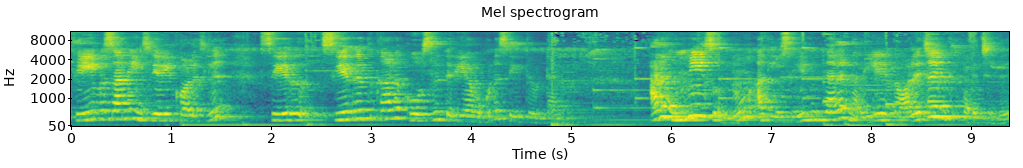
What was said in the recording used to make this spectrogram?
ஃபேமஸான இன்ஜினியரிங் காலேஜ்ல சேர சேர்றதுக்கான கோர்ஸ்னு தெரியாமல் கூட சேர்த்து விட்டாங்க ஆனால் உண்மையை சொல்லணும் அதில் சேர்ந்ததுனால நிறைய நாலேஜாக எனக்கு கிடைச்சிது.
